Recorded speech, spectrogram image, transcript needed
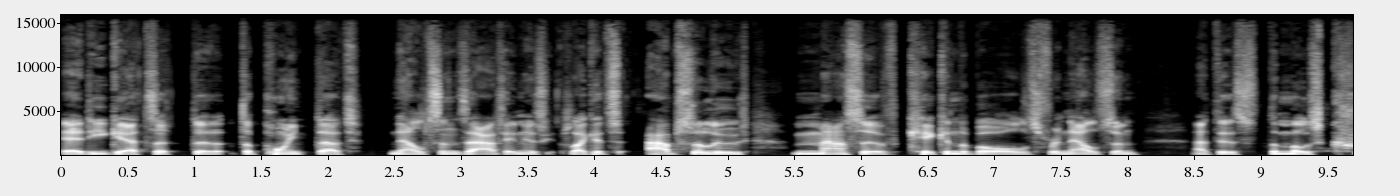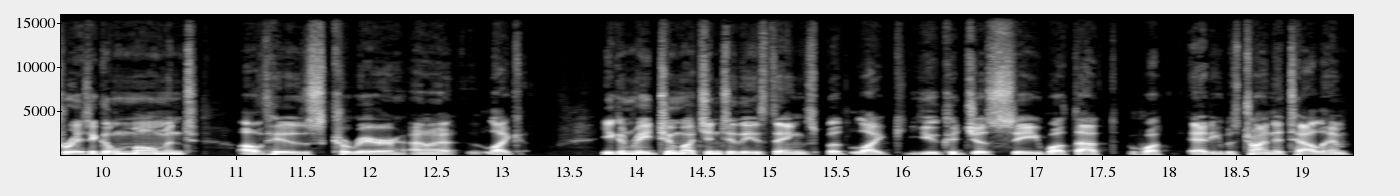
Eddie gets at the the point that Nelson's at in his like it's absolute massive kick in the balls for Nelson at this the most critical moment of his career, and I, like you can read too much into these things, but like you could just see what that what Eddie was trying to tell him.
